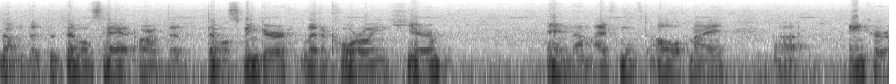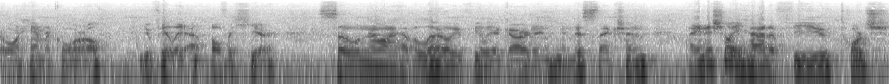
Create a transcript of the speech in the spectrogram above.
no, the, the devil's head or the devil's finger leather coral in here. And um, I've moved all of my uh, anchor or hammer coral Euphyllia over here. So now I have a little Euphyllia garden in this section I initially had a few torch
